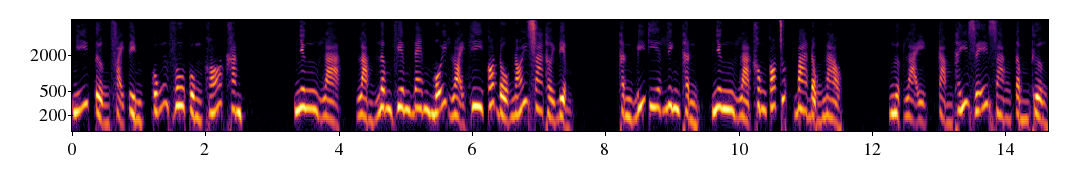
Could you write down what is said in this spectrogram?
Nghĩ tưởng phải tìm cũng vô cùng khó khăn. Nhưng là, làm lâm viêm đem mỗi loại hy có đồ nói ra thời điểm. Thần bí kia linh thần, nhưng là không có chút ba động nào. Ngược lại, cảm thấy dễ dàng tầm thường.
